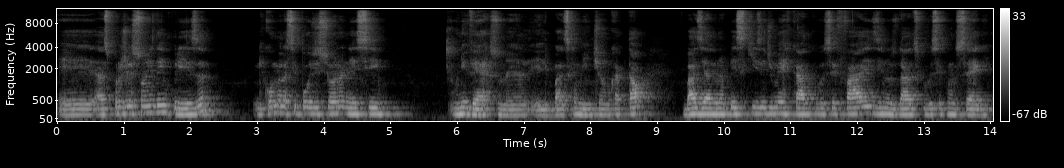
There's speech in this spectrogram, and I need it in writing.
É as projeções da empresa e como ela se posiciona nesse universo, né? Ele basicamente é um capital baseado na pesquisa de mercado que você faz e nos dados que você consegue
